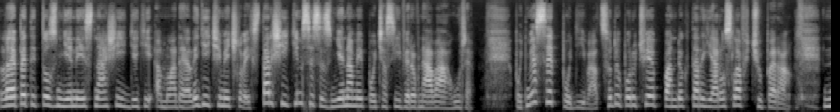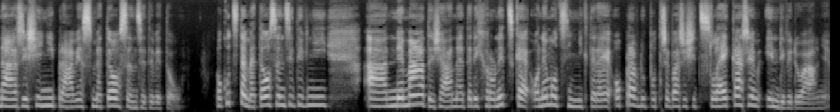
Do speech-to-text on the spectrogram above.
Lépe tyto změny snáší děti a mladé lidi, čím je člověk starší, tím se se změnami počasí vyrovnává hůře. Pojďme se podívat, co doporučuje pan doktor Jaroslav Čupera na řešení právě s meteosenzitivitou. Pokud jste meteosenzitivní a nemáte žádné tedy chronické onemocnění, které je opravdu potřeba řešit s lékařem individuálně,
